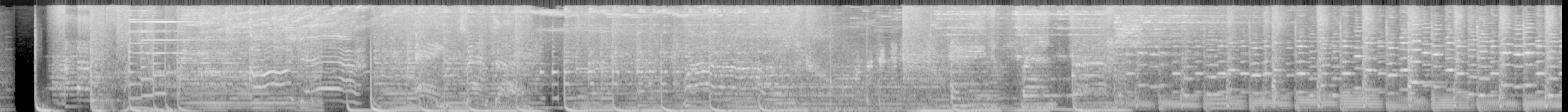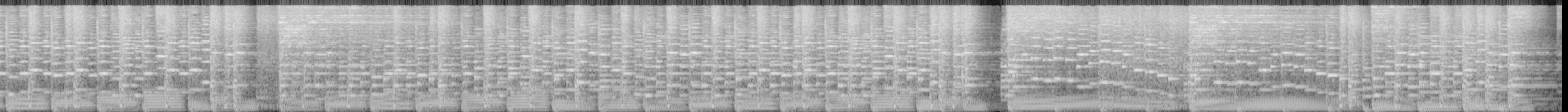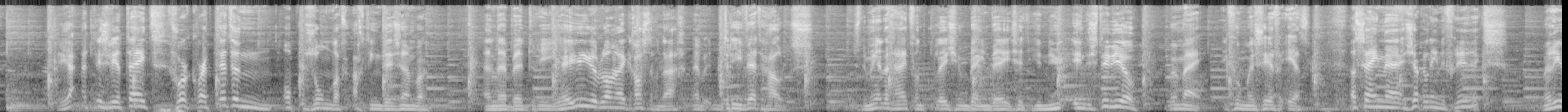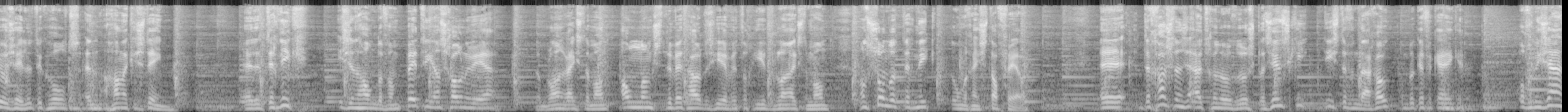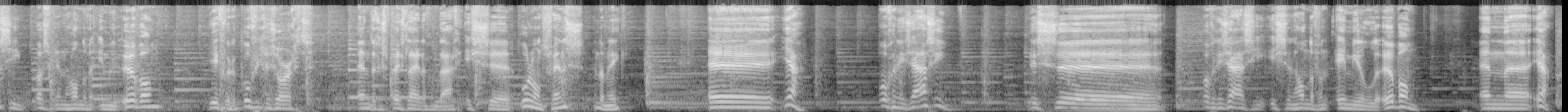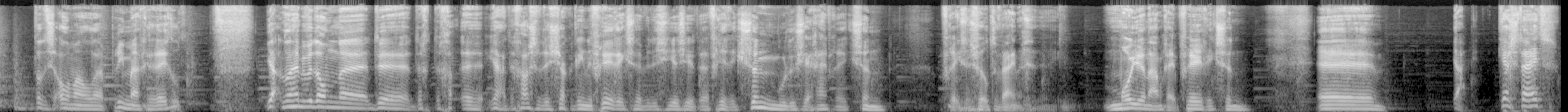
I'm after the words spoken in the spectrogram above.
Het is weer tijd voor kwartetten op zondag 18 december. En we hebben drie hele belangrijke gasten vandaag. We hebben drie wethouders. Dus de meerderheid van het collegium BNW zit hier nu in de studio bij mij. Ik voel me zeer vereerd. Dat zijn uh, Jacqueline Frederiks, Marie-José Luttekholt en Hanneke Steen. Uh, de techniek is in handen van Peter Jan Schoneweer. De belangrijkste man, ondanks de wethouders hier, werd toch hier de belangrijkste man. Want zonder techniek komen we geen stap verder. Uh, de gasten zijn uitgenodigd door Klasinski. Die is er vandaag ook, moet ik even kijken organisatie was er in de handen van Emil Urban. Die heeft voor de koffie gezorgd. En de gespreksleider vandaag is uh, Roland Vens. En dan ben ik. Ja, organisatie. Dus uh, organisatie is in handen van Emil Urban. En ja, dat is allemaal prima geregeld. Ja, dan hebben we dan de, de, ja, de gasten, de Jacqueline Frederiks, hebben we dus hier zitten. Fredriksen moet ik zeggen, Fredriksen. Vrees is veel te weinig. Mooie naam geven, Fredriksen. Uh, ja, kersttijd.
